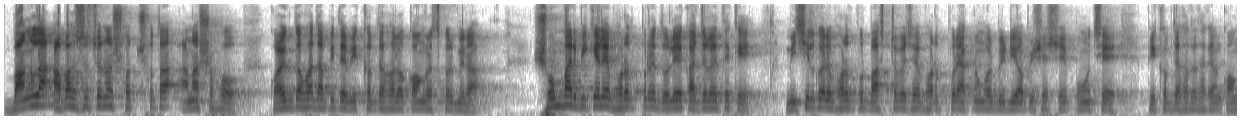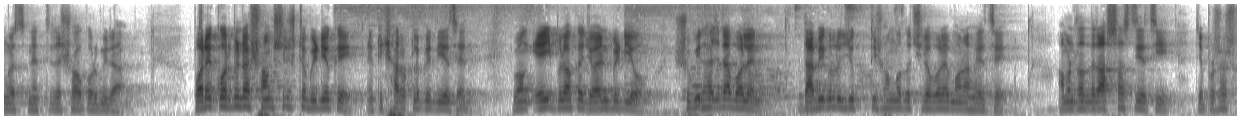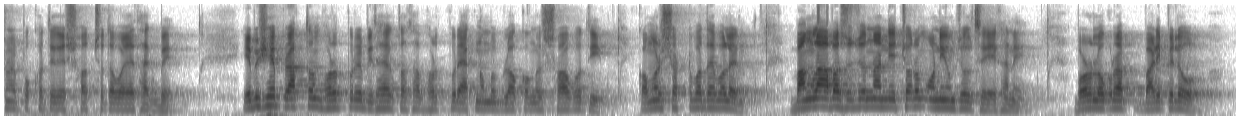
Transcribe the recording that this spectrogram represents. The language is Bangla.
বাংলা আবাস যোজনা স্বচ্ছতা আনাসহ কয়েক দফা দাবিতে বিক্ষুব্ধ হল কংগ্রেস কর্মীরা। সোমবার বিকেলে ভরতপুরে দলীয় কার্যালয় থেকে মিছিল করে ভরতপুর বাসস্টপে ছেড়ে ভরতপুর এক নম্বর বিডিও অফিসে এসে পৌঁছে বিক্ষোভ দেখাতে থাকেন কংগ্রেস নেতৃত্বের সহকর্মীরা। পরে কর্মীরা সংশ্লিষ্ট বিডিওকে একটি স্মারকলিপি দিয়েছেন এবং এই ব্লকে জয়েন্ট বিডিও সুবীর হাজরা বলেন, দাবিগুলো যুক্তিসঙ্গত ছিল বলে মনে হয়েছে। আমরা তাদের আশ্বাস দিয়েছি যে প্রশাসনের পক্ষ থেকে স্বচ্ছতা বজায় থাকবে। এ বিষয়ে প্রাক্তন ভরতপুরের বিধায়ক তথা ভরতপুর এক নম্বর ব্লক কংগ্রেস সভাপতি কমলেশ চট্টোপাধ্যায় বলেন, বাংলা আবাস যোজনা নিয়ে চরম অনিয়ম চলছে এখানে। বড় লোকরা বাড়ি পেলেও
